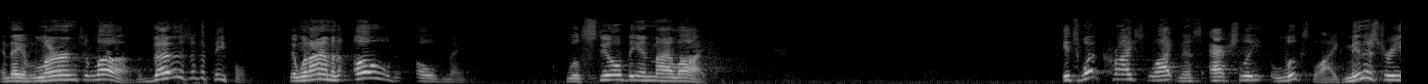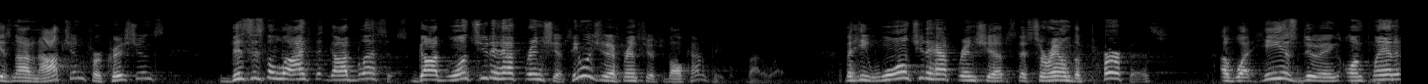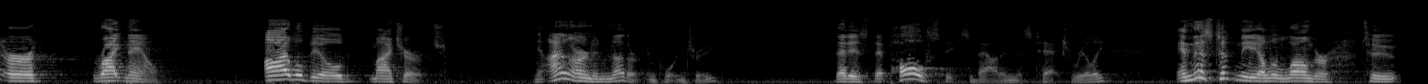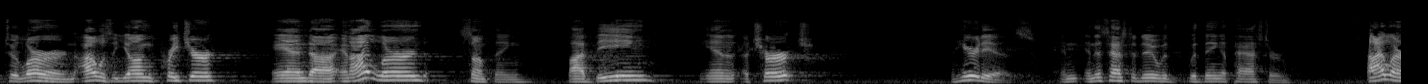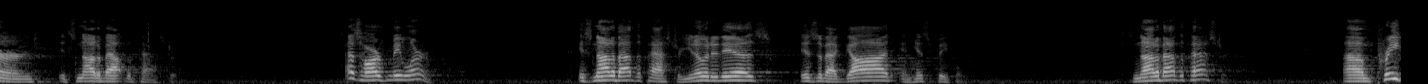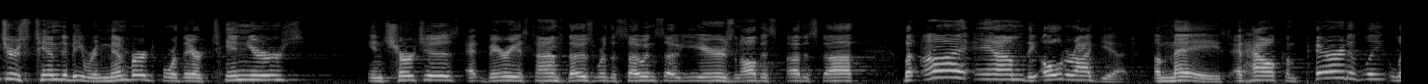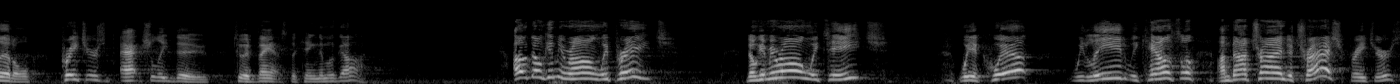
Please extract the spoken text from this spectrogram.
and they have learned to love. Those are the people that when I am an old, old man, will still be in my life. It's what Christ likeness actually looks like. Ministry is not an option for Christians. This is the life that God blesses. God wants you to have friendships. He wants you to have friendships with all kind of people, by the way. But He wants you to have friendships that surround the purpose of what He is doing on planet Earth right now. I will build my church. Now, I learned another important truth that is that Paul speaks about in this text, really. And this took me a little longer to, to learn. I was a young preacher, and, uh, and I learned something by being in a church. And here it is. And, and this has to do with, with being a pastor. I learned it's not about the pastor. That's hard for me to learn. It's not about the pastor. You know what it is? It's about God and His people. It's not about the pastor. Um, preachers tend to be remembered for their tenures in churches at various times. Those were the so and so years and all this other stuff. But I am, the older I get, amazed at how comparatively little preachers actually do to advance the kingdom of God. Oh, don't get me wrong, we preach. Don't get me wrong, we teach. We equip. We lead. We counsel. I'm not trying to trash preachers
